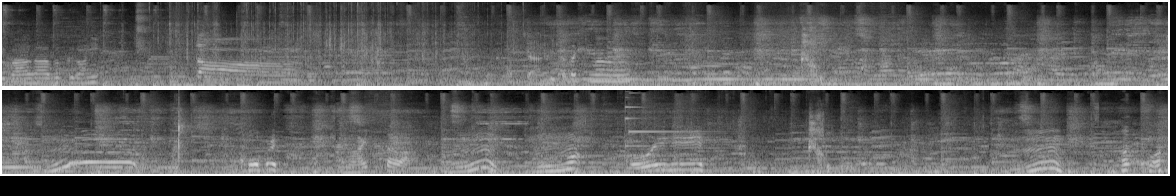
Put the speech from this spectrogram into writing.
りバーガー袋にドーンいただきます。うん。これ参ったわ。うん。うまっおいしいうん。待って待っ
